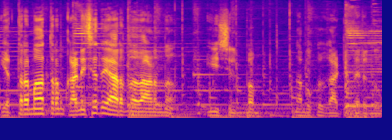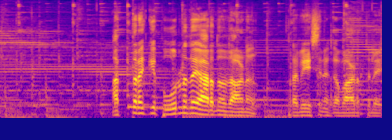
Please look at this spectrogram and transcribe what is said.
എത്രമാത്രം കണിശതയാർന്നതാണെന്ന് ഈ ശില്പം നമുക്ക് കാട്ടിത്തരുന്നു. അത്രയ്ക്ക് പൂർണതയാർന്നതാണ് പ്രവേശന കവാടത്തിലെ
